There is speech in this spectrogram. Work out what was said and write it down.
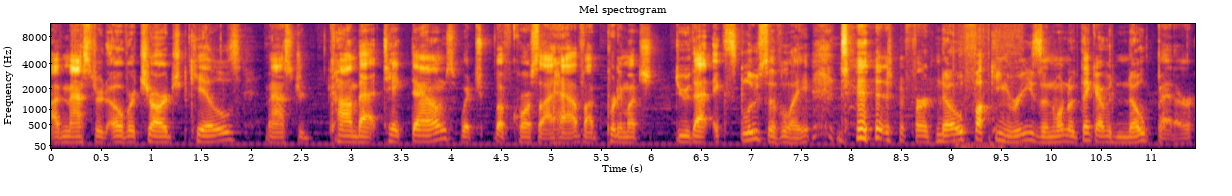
I've mastered overcharged kills, mastered combat takedowns, which of course I have. I pretty much do that exclusively for no fucking reason. One would think I would know better.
